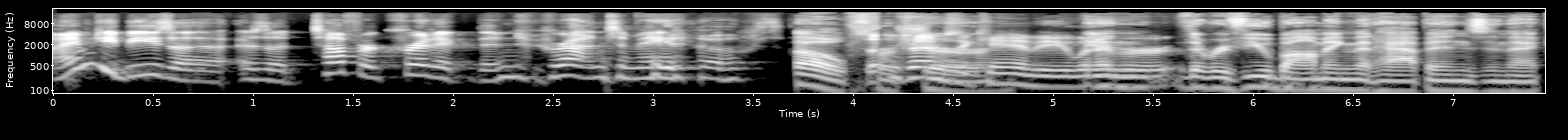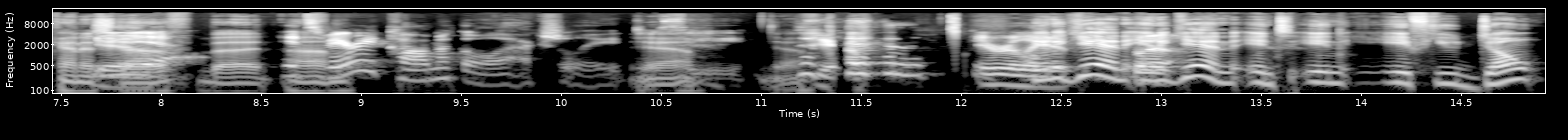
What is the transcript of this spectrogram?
IMDb is a is a tougher critic than Rotten Tomatoes. Oh, for Sometimes sure. it can be whenever- And the review bombing that happens and that kind of Yeah. stuff. But It's um, very comical, actually. To yeah, see. yeah. It really and is. again, and again, in, in if you don't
